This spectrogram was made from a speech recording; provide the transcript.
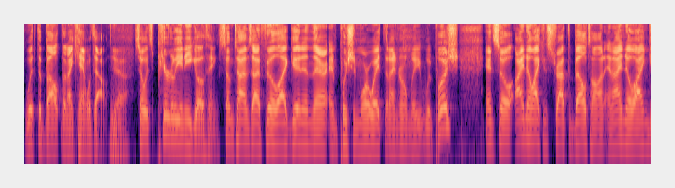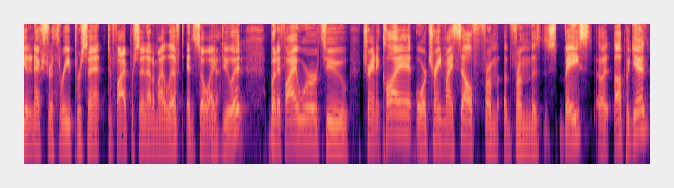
with the belt than I can without. Yeah. So it's purely an ego thing. Sometimes I feel like getting in there and pushing more weight than I normally would push, and so I know I can strap the belt on, and I know I can get an extra three percent to five percent out of my lift, and so I do it. But if I were to train a client or train myself from from the base uh, up again.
